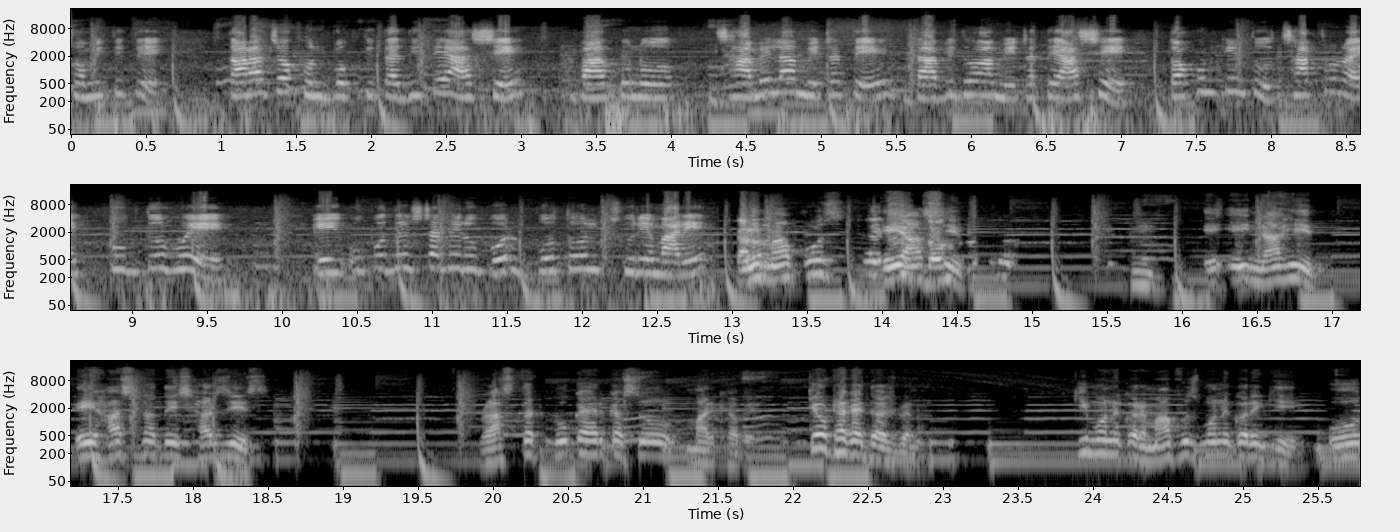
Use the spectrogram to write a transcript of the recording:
সমিতিতে তারা যখন বক্তৃতা দিতে আসে বা কোনো ঝামেলা মেটাতে দাবি দেওয়া মেটাতে আসে তখন কিন্তু ছাত্ররাই ক্ষুব্ধ হয়ে এই উপদেষ্টাদের উপর বোতল ছুঁড়ে মারে। এই মাহফুজ এই আসিফ এই নাহিদ, এই হাসনাত, এই সার্জিস, রাস্তার টোকায়ের কাছেও মার খাবে। কেউ ঠেকাইতে আসবে না। কি মনে করে? মাহফুজ মনে করে কি? ও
